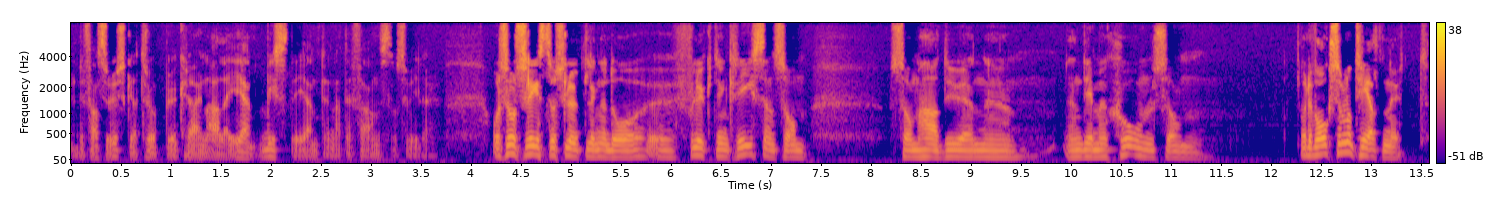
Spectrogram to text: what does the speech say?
det fanns ryska trupper i Ukraina. Alla visste egentligen att det fanns och så vidare. Och så sist och slutligen då eh, flyktingkrisen som, som hade ju en eh, en dimension som... Och det var också något helt nytt.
